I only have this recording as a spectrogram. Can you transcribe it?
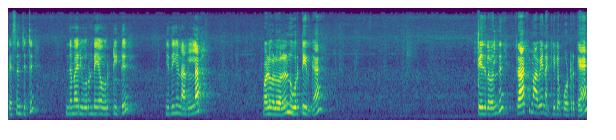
பிசைஞ்சிட்டு இந்த மாதிரி உருண்டையாக உருட்டிட்டு இதையும் நல்லா வலு உருட்டிடுங்க இப்போ இதில் வந்து ராகி மாவே நான் கீழே போட்டிருக்கேன்.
